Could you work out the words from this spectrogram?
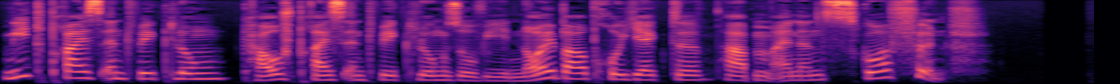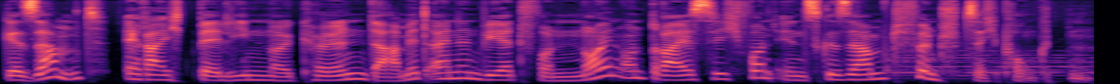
Mietpreisentwicklung, Kaufpreisentwicklung sowie Neubauprojekte haben einen Score 5. Gesamt erreicht Berlin-Neukölln damit einen Wert von 39 von insgesamt 50 Punkten.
